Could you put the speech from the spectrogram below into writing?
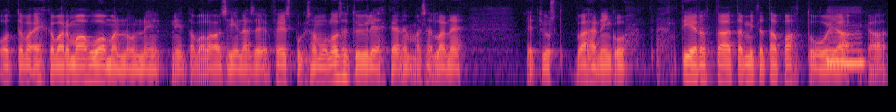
olette ehkä varmaan huomannut, niin, niin tavallaan siinä se Facebookissa mulla on se tyyli ehkä enemmän sellainen, että just vähän niin kuin tiedottaa, että mitä tapahtuu mm. ja, ja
